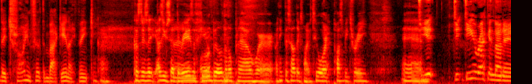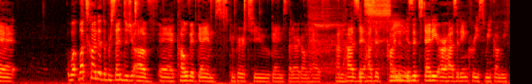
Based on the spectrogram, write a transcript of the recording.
They try and fit them back in. I think. Okay. Because there's a, as you said, there is a Um, few or- building up now where I think the Celtics might have two or Yeah. possibly three. Um, Do you do, do you reckon that uh, what what's kind of the percentage of uh, COVID games compared to games that are going ahead, and has it It has it kind of is it steady or has it increased week on week?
